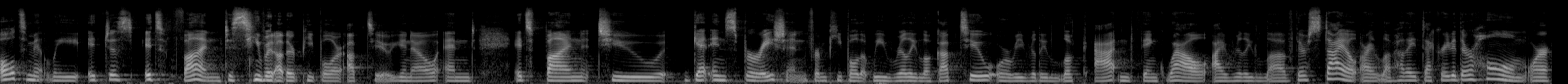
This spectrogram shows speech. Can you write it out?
ultimately it just it's fun to see what other people are up to you know? And it's fun to get inspiration from people that we really look up to or we really look at and think wow i really love their style or i love how they decorated their home or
